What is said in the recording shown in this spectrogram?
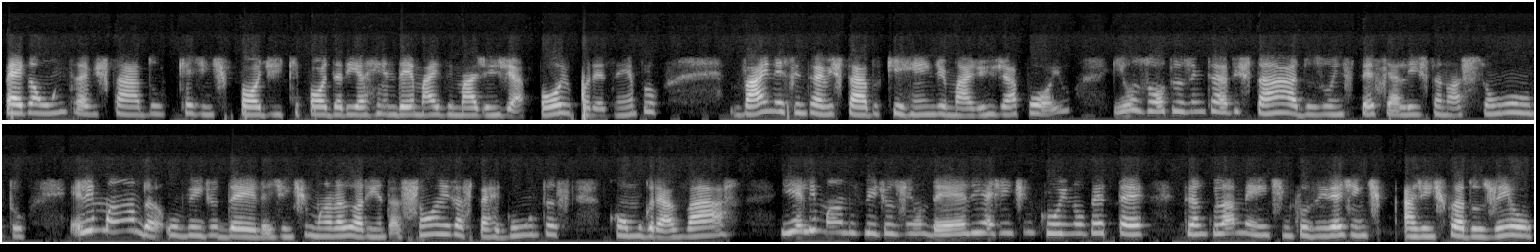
pega um entrevistado que a gente pode, que poderia render mais imagens de apoio, por exemplo, vai nesse entrevistado que rende imagens de apoio e os outros entrevistados, um especialista no assunto, ele manda o vídeo dele, a gente manda as orientações, as perguntas, como gravar, e ele manda o videozinho dele e a gente inclui no VT tranquilamente. Inclusive, a gente, a gente produziu,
